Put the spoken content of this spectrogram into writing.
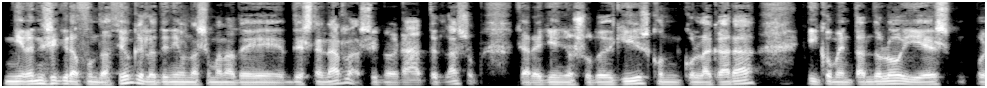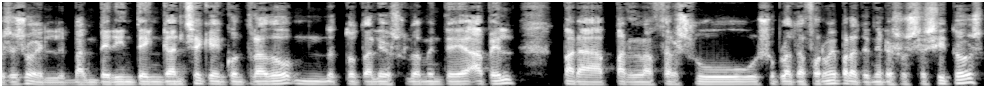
ni era ni siquiera Fundación, que lo tenía una semana de, de estrenarla, sino era Ted Lasso. O sea, era Jenny Sudeikis con, con la cara y comentándolo y es, pues eso, el banderín de enganche que ha encontrado mm, total y absolutamente Apple para, para lanzar su, su plataforma y para tener esos éxitos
